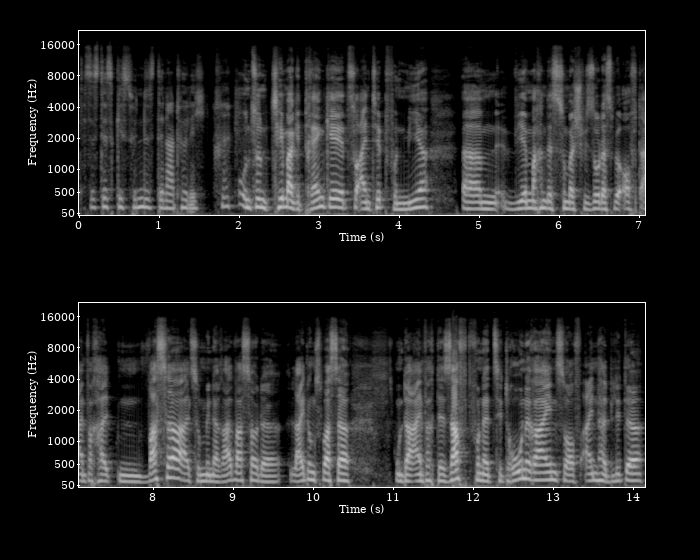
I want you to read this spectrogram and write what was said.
Das ist das Gesündeste natürlich. Und zum Thema Getränke, so ein Tipp von mir. Ähm, wir machen das zum Beispiel so, dass wir oft einfach halt ein Wasser, also Mineralwasser oder Leitungswasser, und da einfach der Saft von der Zitrone rein, so auf eineinhalb Liter.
